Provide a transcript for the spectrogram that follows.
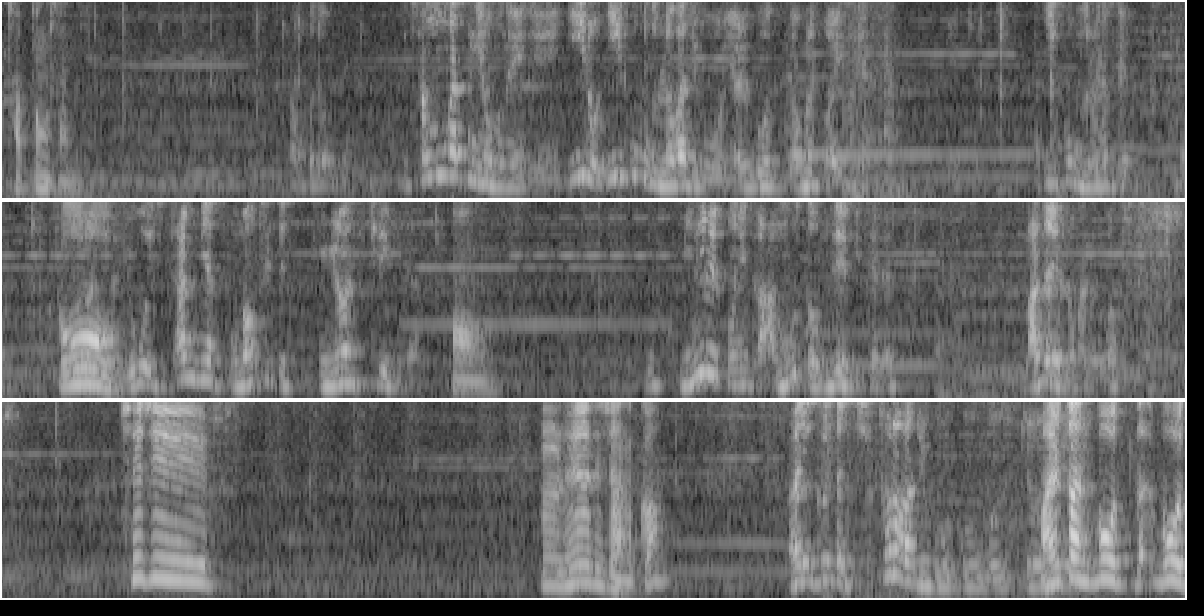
잡동사니. 아무것도 없네. 창문 같은 경우는 이제 E로 E 꾹 눌러가지고 열고 넘을 수가 있어요. 이렇게. E 꾹 눌러보세요. 오. 그렇죠. 요거 이제 좀비한테 도망칠 때 중요한 skill입니다. 어. minimap 보니까 아무것도 없네요 밑에는. 맞아요 이리로 가는 거? 채집을 해야 되지 않을까? 아니 그 일단 집 털어가지고 그뭐저 아 일단 뭐뭐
